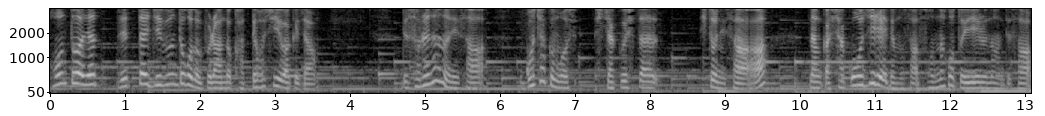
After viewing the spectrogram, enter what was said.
本当は絶対自分とこのブランド買ってほしいわけじゃん。でそれなのにさ5着も試着した人にさなんか社交辞令でもさそんなこと言えるなんてさ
